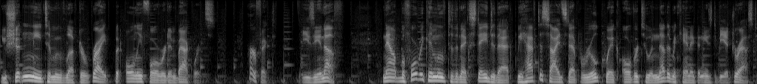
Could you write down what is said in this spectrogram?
You shouldn't need to move left or right, but only forward and backwards. Perfect. Easy enough. Now, before we can move to the next stage of that, we have to sidestep real quick over to another mechanic that needs to be addressed.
